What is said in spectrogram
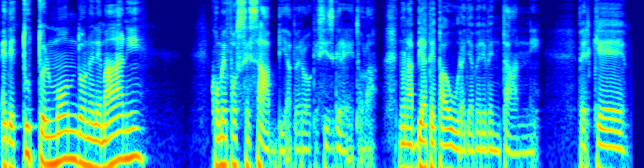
Ed è tutto il mondo nelle mani come fosse sabbia però che si sgretola. Non abbiate paura di avere vent'anni, perché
